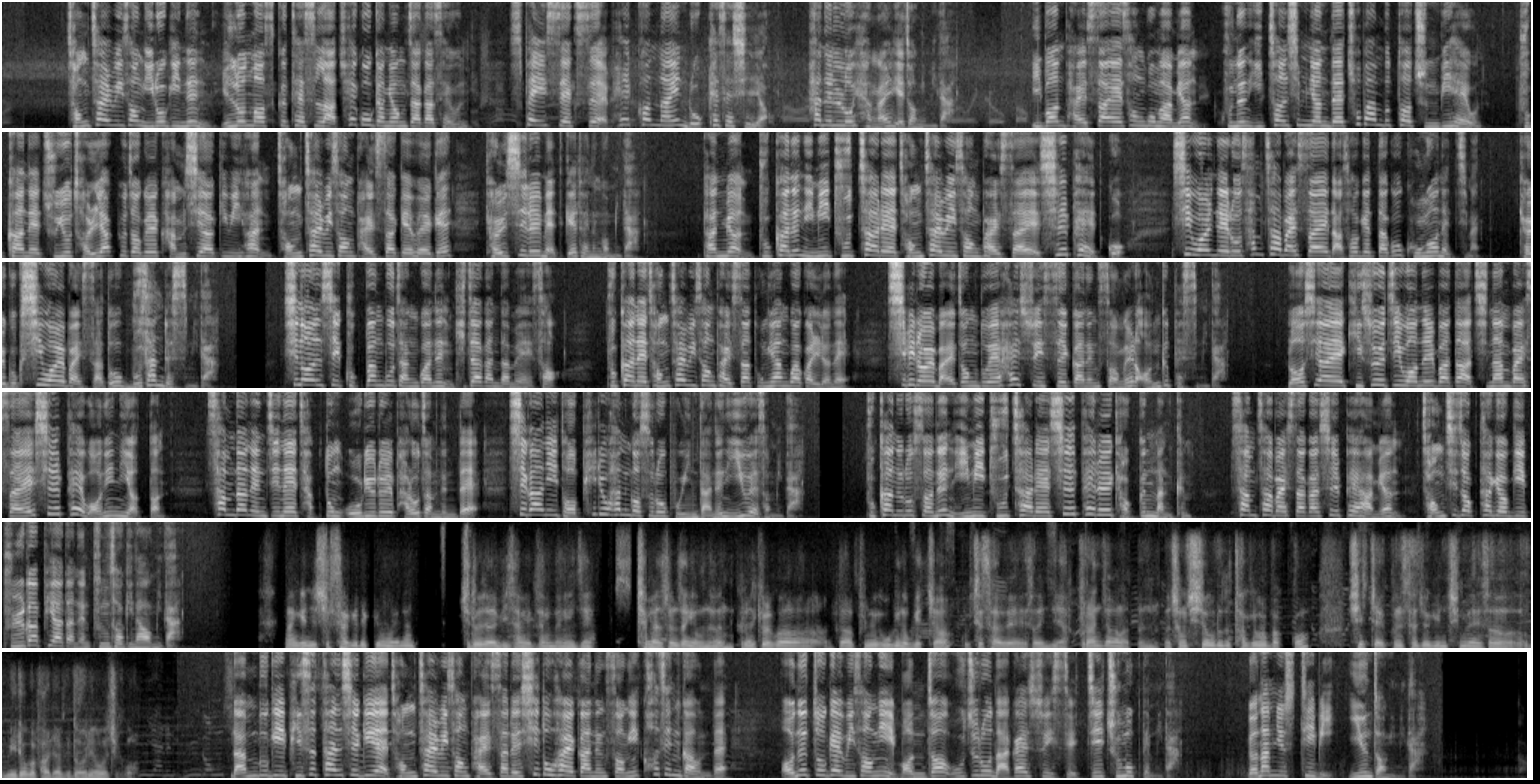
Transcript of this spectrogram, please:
정찰 위성 1호기는 일론 머스크 테슬라 최고 경영자가 세운 스페이스X의 팰컨 9 로켓에 실려 하늘로 향할 예정입니다. 이번 발사에 성공하면 군은 2010년대 초반부터 준비해온 북한의 주요 전략 표적을 감시하기 위한 정찰 위성 발사 계획에 결실을 맺게 되는 겁니다. 반면 북한은 이미 두 차례 정찰 위성 발사에 실패했고 10월 내로 3차 발사에 나서겠다고 공언했지만 결국 10월 발사도 무산됐습니다. 신원식 국방부 장관은 기자간담회에서 북한의 정찰 위성 발사 동향과 관련해 11월 말 정도에 할 수 있을 가능성을 언급했습니다. 러시아의 기술 지원을 받아 지난 발사의 실패 원인이었던 3단 엔진의 작동 오류를 바로잡는데 시간이 더 필요한 것으로 보인다는 이유에서입니다. 북한으로서는 이미 두 차례 실패를 겪은 만큼 3차 발사가 실패하면 정치적 타격이 불가피하다는 분석이 나옵니다. 만약에 이제 실패하게 될 경우에는 지도자 위상에도 상당히 이제 체면 손상이 오는 그런 결과가 분명히 오긴 오겠죠. 국제사회에서 이제 불안정한 어떤 정치적으로도 타격을 받고 실제 군사적인 측면에서 위력을 발휘하기도 어려워지고 남북이 비슷한 시기에 정찰 위성 발사를 시도할 가능성이 커진 가운데 어느 쪽의 위성이 먼저 우주로 나갈 수 있을지 주목됩니다. 연합뉴스 TV 이은정입니다.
